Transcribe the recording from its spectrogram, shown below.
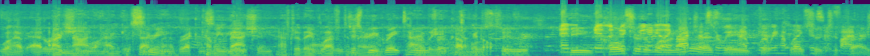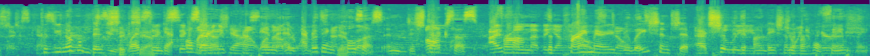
we'll have adoration. not We'll have the considering sacrament of coming back reconciliation. after they've Uh, left it'll just be a great time for young couples to And be in a closer to one like another as Rochester, we they have where we get have like closer is it to five or Christ. six? Because you know how busy Six, life yeah. can get. Six, Oh my gosh, if you count yes. And, and everything pulls us and distracts Um, us from that the the primary relationship that should be the foundation of our a whole family.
